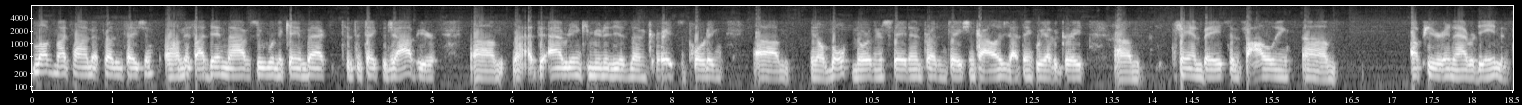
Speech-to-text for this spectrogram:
loved my time at presentation. Um, if I didn't, I obviously wouldn't have came back to, to take the job here. Um, the Aberdeen community has been great supporting, um, you know, both Northern State and Presentation College. I think we have a great um, fan base and following um, up here in Aberdeen, and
